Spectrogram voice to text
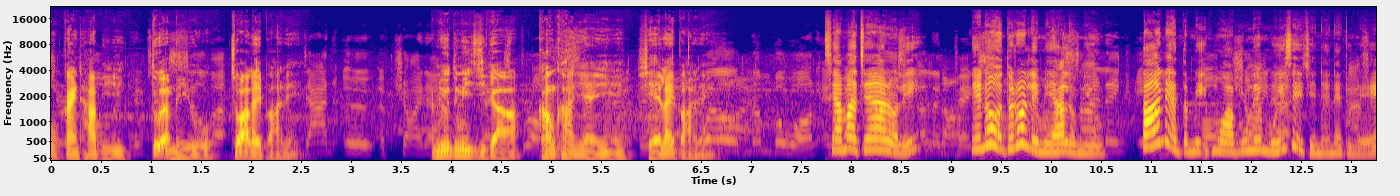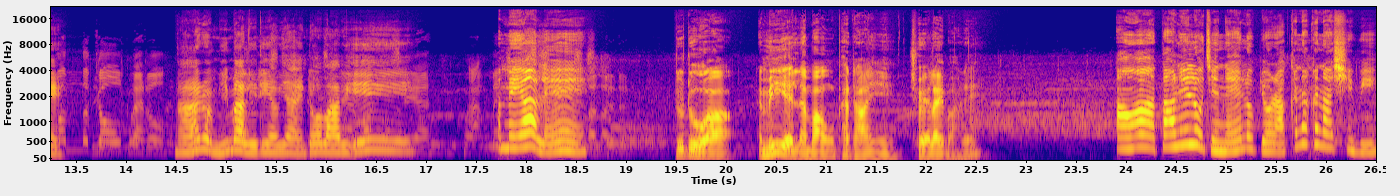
ကိုကင်ထားပြီးသူ့အမေကိုကြွားလိုက်ပါတယ်အမျိုးသမီးကြီးကခေါင်းခါရမ်းရင်ရဲလိုက်ပါတယ်ဆီယာမကျန်းရတော့လေနင်တို့သူတို့လင်မယားလိုမျိုးသားနဲ့သမီးအမွာဘူးလေးမွေးစေခြင်းနဲ့နဲ့တူတယ်ငါကတော့မိမလေးတယောက်ရရင်တော်ပါပြီအေး အမေကလည်းတူတူကအမေရဲ့လက်မောင်းကိုဖတ်ထားရင်ချွဲလိုက်ပါတယ်အောင်ကသားလေးလိုချင်တယ်လို့ပြောတာခဏခဏရှိပြီး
